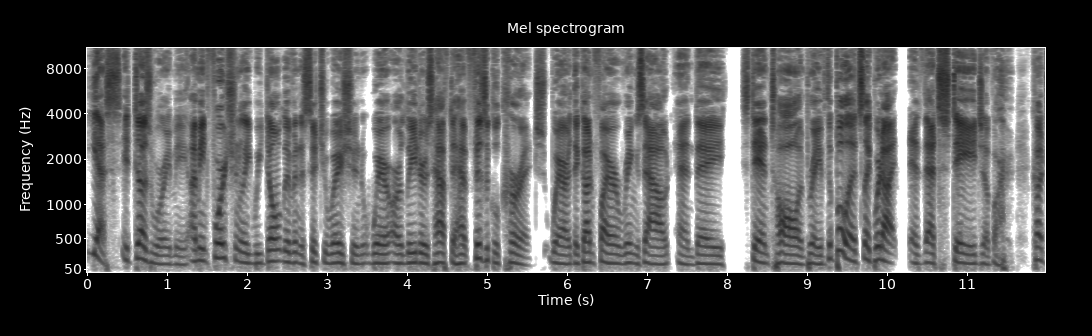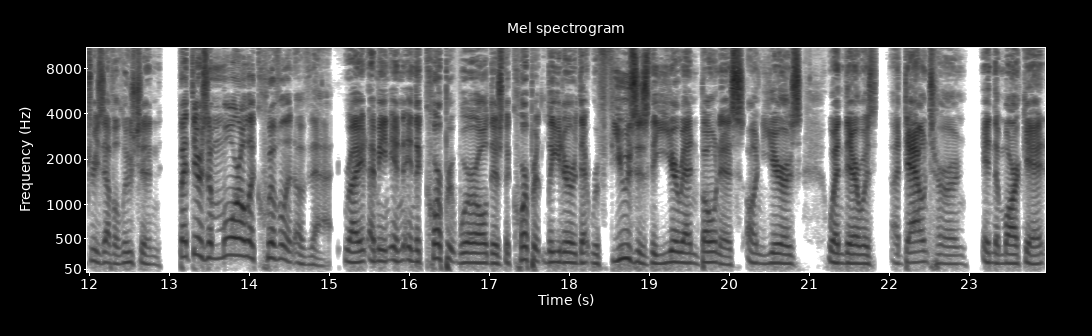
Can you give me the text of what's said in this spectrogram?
Yes, it does worry me. I mean, fortunately, we don't live in a situation where our leaders have to have physical courage, where the gunfire rings out and they stand tall and brave the bullets. Like, we're not at that stage of our country's evolution. But there's a moral equivalent of that, right? I mean, in, in the corporate world, there's the corporate leader that refuses the year end bonus on years when there was a downturn in the market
